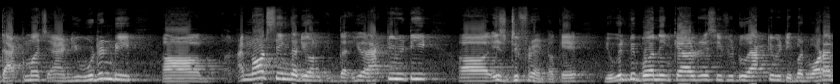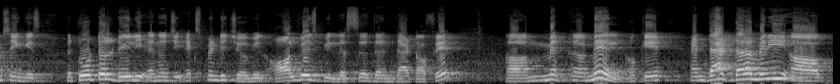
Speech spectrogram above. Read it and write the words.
that much and you wouldn't be uh, i'm not saying that your that your activity uh, is different okay? You will be burning calories if you do activity but what i'm saying is the total daily energy expenditure will always be lesser than that of a uh, uh, male okay? And that there are many uh,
